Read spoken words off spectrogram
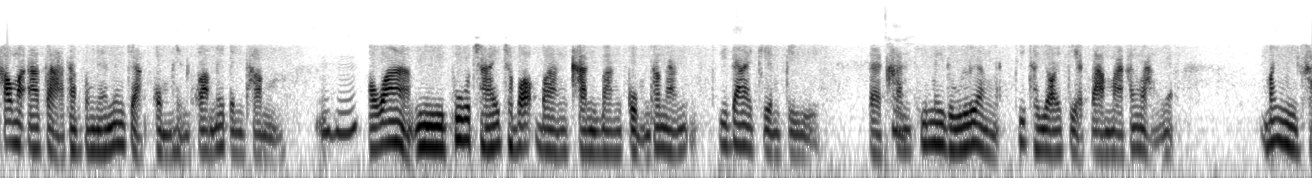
เข้ามาอาสาทำตรงนี้เนื่องจากผมเห็นความไม่เป็นธรรมเพราะว่ามีผู้ใช้เฉพาะบางคันบางกลุ่มเท่านั้นที่ได้เกมปี แต่คันที่ไม่รู้เรื่องเนี่ยที่ทยอยเสียตามมาข้างหลังเนี่ย ไม่มีใคร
